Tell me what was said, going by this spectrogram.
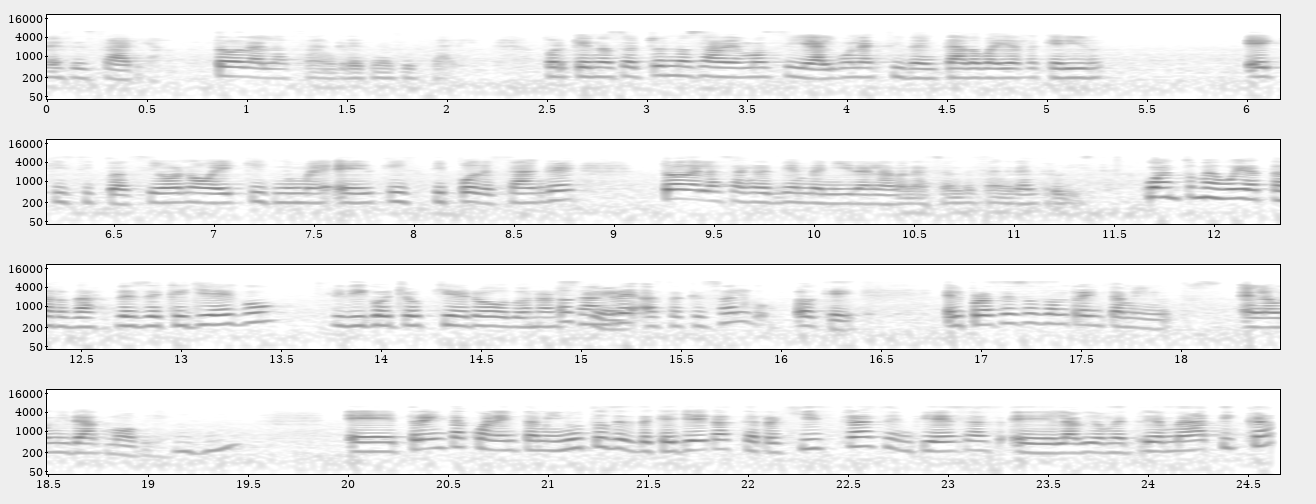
necesaria. Toda la sangre es necesaria. Porque nosotros no sabemos si algún accidentado vaya a requerir X situación o X, número, X tipo de sangre. Toda la sangre es bienvenida en la donación de sangre altruista. ¿Cuánto me voy a tardar? Desde que llego y digo yo quiero donar sangre hasta que salgo. Ok. El proceso son 30 minutos en la unidad móvil. 30, eh, 40 minutos desde que llegas, te registras, empiezas eh, la biometría hemática.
